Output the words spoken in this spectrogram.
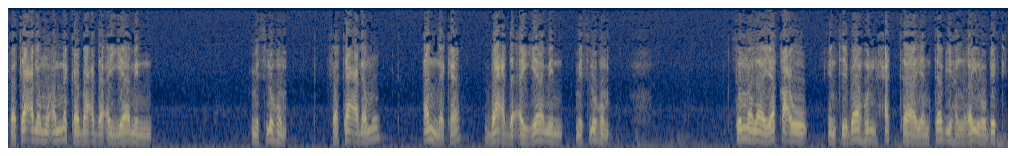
فتعلم أنك بعد أيام مثلهم. فتعلم أنك بعد أيام مثلهم. ثم لا يقع انتباه حتى ينتبه الغير بك.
